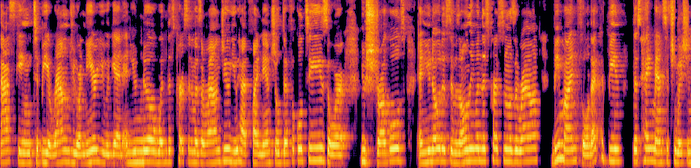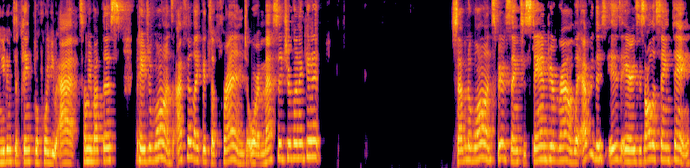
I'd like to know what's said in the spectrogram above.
asking to be around you or near you again. And you know when this person was around you, you had financial difficulties or you struggled, and you noticed it was only when this person was around. Be mindful. That could be this hangman situation, needing to think before you act. Tell me about this. Page of Wands. I feel like it's a friend or a message you're going to get Seven of Wands, Spirit is saying to stand your ground. Whatever this is, Aries, it's all the same thing.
